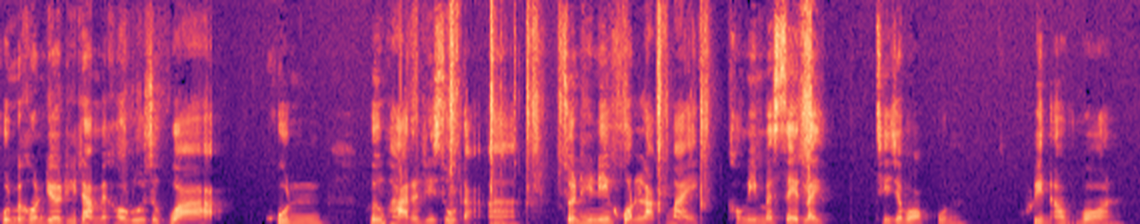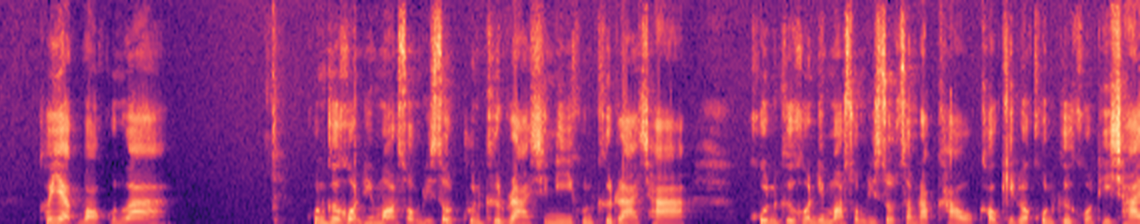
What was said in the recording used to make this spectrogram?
คุณเป็นคนเดียวที่ทำให้เขารู้สึกว่าคุณพึ่งพาได้ที่สุดอะอ่าส่วนทีนี้คนรักใหม่เขามีเมสเซจอะไรที่จะบอกคุณ Queen of Wands เขาอยากบอกคุณว่า คุณคือคนที่เหมาะสมที่สุด คุณคือราชินี คุณคือราชา คุณคือคนที่เหมาะสมที่สุดสำหรับเขา เขาคิดว่าคุณคือคนที่ใช่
